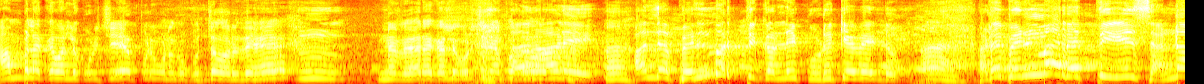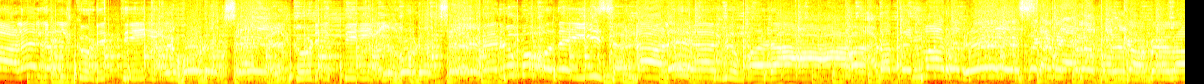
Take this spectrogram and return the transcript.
ஆம்பளை கல்ல குடிச்சே எப்படி உனக்கு குத்த வருது? ம். இன்னும் வேற கல்லு குடிச்சு அந்த பெண்மரத்து கல்லை குடிக்க வேண்டும். அட பெண்மரத்து சண்டாளகள் குடித்தி. கல். கல் குடித்தி கல். பெரும்போதை சண்டாளே ஆகுமடா அட பெண்மார கணக்கில் பக்கம் மேலா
